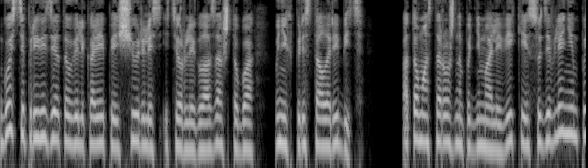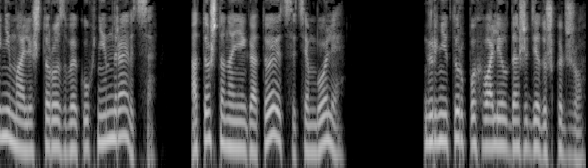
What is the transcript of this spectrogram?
Гости при виде этого великолепия щурились и терли глаза, чтобы в них перестало рябить. Потом осторожно поднимали веки и с удивлением понимали, что розовая кухня им нравится, а то, что на ней готовится, тем более. Гарнитур похвалил даже дедушка Джо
